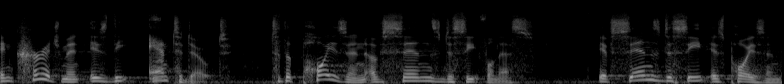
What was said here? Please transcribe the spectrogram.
Encouragement is the antidote to the poison of sin's deceitfulness. If sin's deceit is poison,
